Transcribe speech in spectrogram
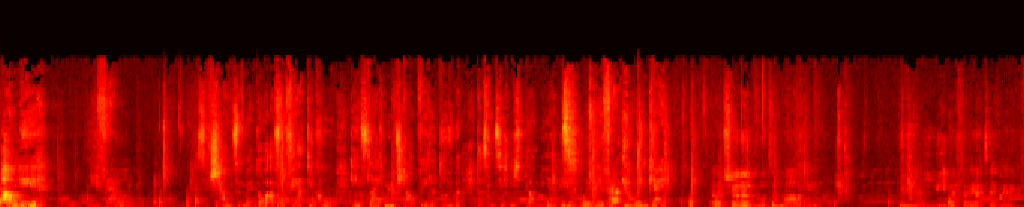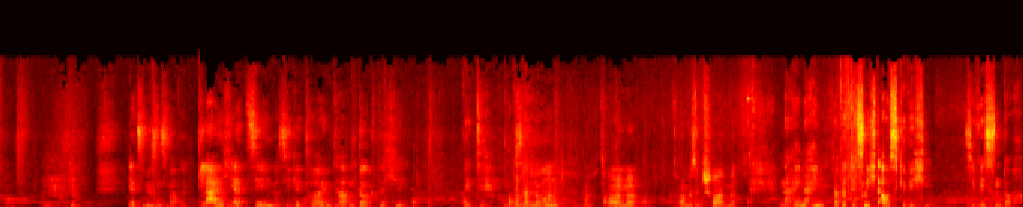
Anni? Die Frau. Also schauen Sie mal da auf den Fertighof. Gehen Sie gleich mit dem Staubfeder drüber, dass man sich nicht blamiert. Jawohl, mir Frau, ich hol ihn gleich. Einen schönen guten Morgen, liebe, verehrte gnädige Frau. Jetzt müssen Sie mir aber gleich erzählen, was Sie geträumt haben, Doktorchen. Bitte, im Salon. Ach, Träume. Träume sind Schäume. Nein, nein, da wird jetzt nicht ausgewichen. Sie wissen doch,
